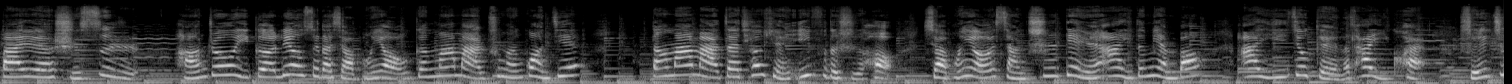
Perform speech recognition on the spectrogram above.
八月十四日。杭州一个六岁的小朋友跟妈妈出门逛街，当妈妈在挑选衣服的时候，小朋友想吃店员阿姨的面包，阿姨就给了他一块。谁知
